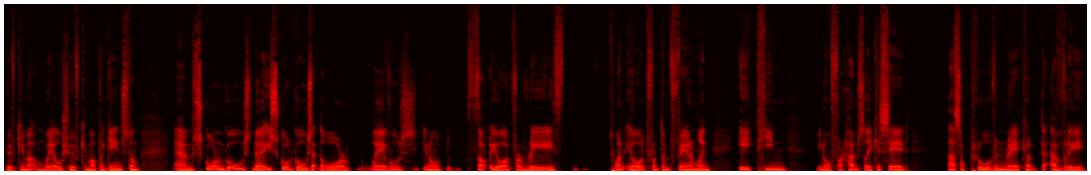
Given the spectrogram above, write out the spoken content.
who've come up in Welsh, who've come up against him. Um, scoring goals. Now he scored goals at the lower levels. You know, thirty odd for Raith, twenty odd for Dunfermline, eighteen. You know, for Hibs, like I said, that's a proven record that everywhere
